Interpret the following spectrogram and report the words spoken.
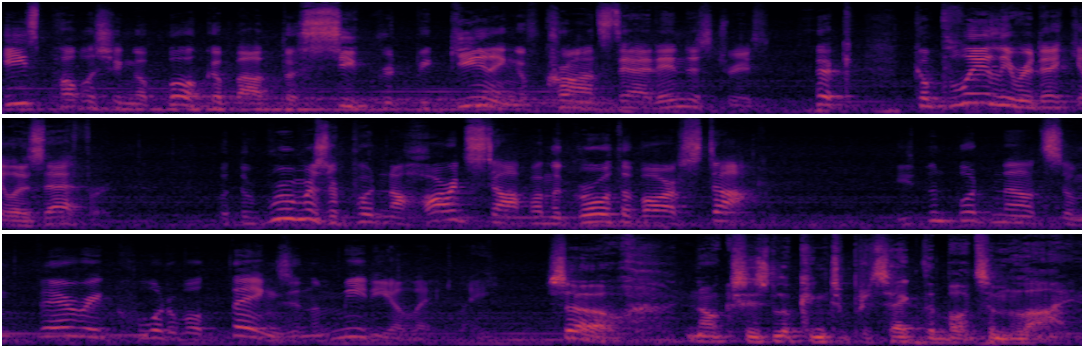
he's publishing a book about the secret beginning of Kronstadt Industries. Completely ridiculous effort. But the rumors are putting a hard stop on the growth of our stock. He's been putting out some very quotable things in the media lately. So, Knox is looking to protect the bottom line.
